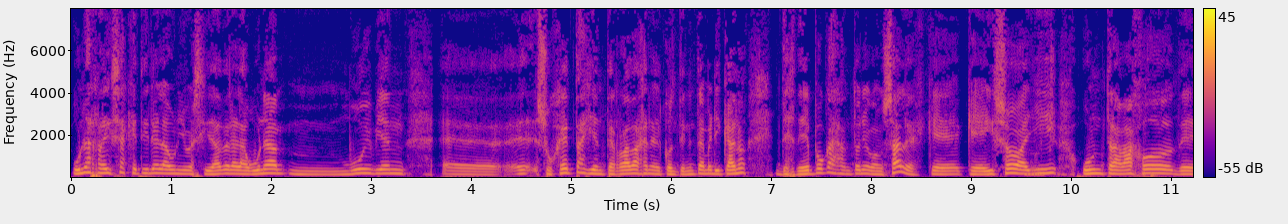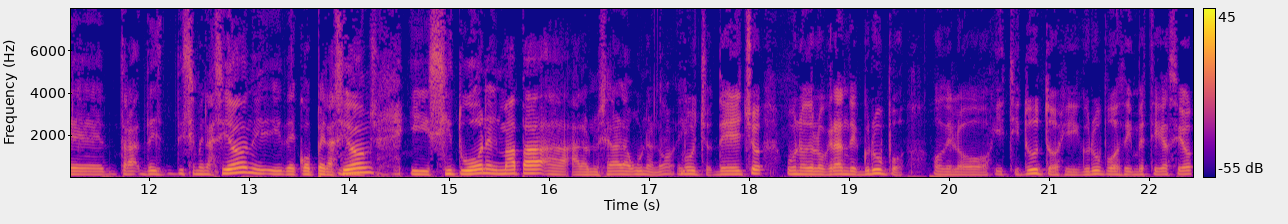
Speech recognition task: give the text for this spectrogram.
Unas raíces que tiene la Universidad de La Laguna mm, muy bien eh, eh, sujetas y enterradas en el continente americano desde épocas de Antonio González, que, hizo allí un trabajo de diseminación y de cooperación y situó en el mapa a, la Universidad de la Laguna, ¿no? Mucho. De hecho, uno de los grandes grupos o de los institutos y grupos de investigación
